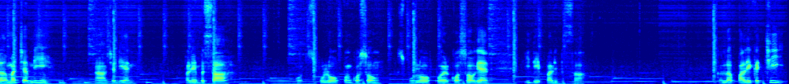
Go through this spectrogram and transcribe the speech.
Kalau macam ni ha, Macam ni kan. Paling besar 10 per kosong 10 per kosong kan? Ini paling besar. Kalau paling kecil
